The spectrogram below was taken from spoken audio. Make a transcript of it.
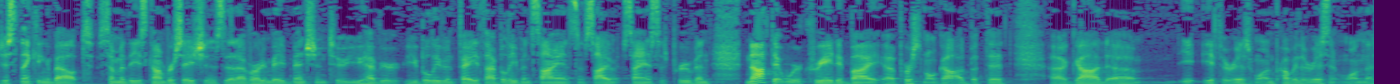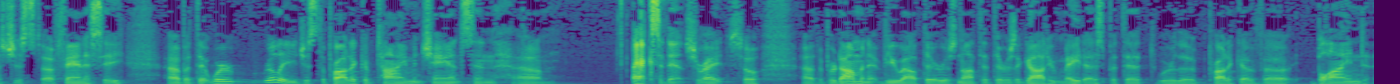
just thinking about some of these conversations that I've already made mention to. You have your, you believe in faith. I believe in science, and science has proven not that we're created by a personal God, but that uh, God, um, if there is one, probably there isn't one. That's just a fantasy. Uh, but that we're really just the product of time and chance and um, accidents, right? So uh, the predominant view out there is not that there is a God who made us, but that we're the product of uh, blind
